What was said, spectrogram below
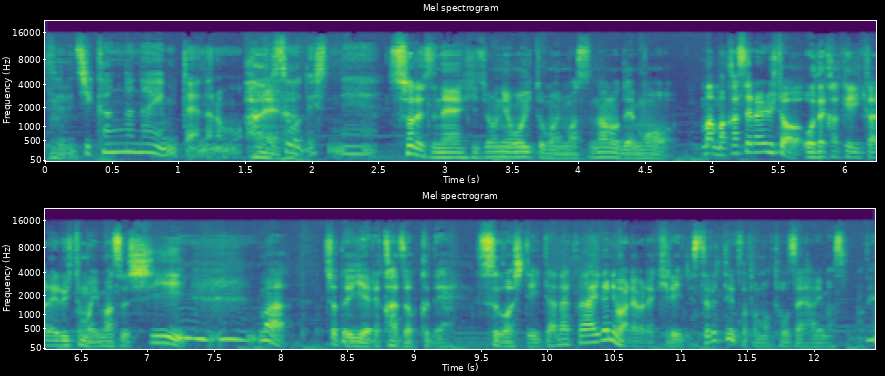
する時間がないみたいなのもありそうですね、はいはい、そうですね。非常に多いと思います。なのでもう、まあ、任せられる人はお出かけ行かれる人もいますし、うんうん、まあちょっと家で家族で過ごしていただく間に我々きれいにするということも当然ありますので。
